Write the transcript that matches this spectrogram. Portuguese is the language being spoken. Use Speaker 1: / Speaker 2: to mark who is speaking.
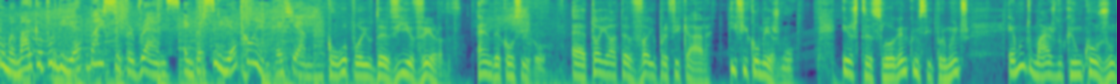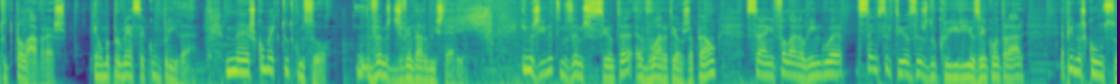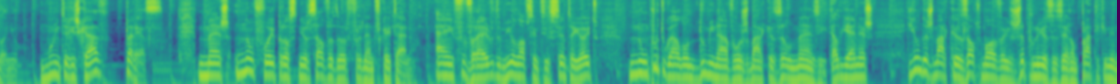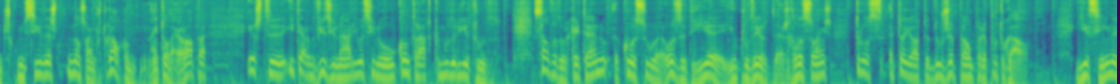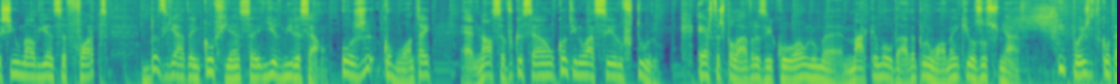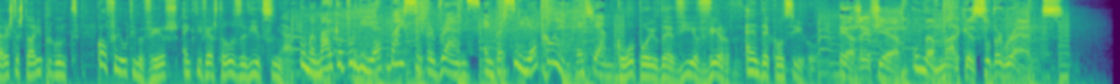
Speaker 1: Uma marca por dia by Super Brands, em parceria com a RFM.
Speaker 2: Com o apoio da Via Verde, anda consigo. A Toyota veio para ficar e ficou mesmo. Este slogan, conhecido por muitos, é muito mais do que um conjunto de palavras. É uma promessa cumprida. Mas como é que tudo começou? Vamos desvendar o mistério. Imagina-te nos anos 60 a voar até ao Japão, sem falar a língua, sem certezas do que irias encontrar, apenas com um sonho. Muito arriscado? Parece. Mas não foi para o Sr. Salvador Fernandes Caetano. Em fevereiro de 1968, num Portugal onde dominavam as marcas alemãs e italianas e onde as marcas automóveis japonesas eram praticamente desconhecidas, não só em Portugal, como em toda a Europa, este eterno visionário assinou o contrato que mudaria tudo. Salvador Caetano, com a sua ousadia e o poder das relações, trouxe a Toyota do Japão para Portugal. E assim nasceu uma aliança forte, baseada em confiança e admiração. Hoje, como ontem, a nossa vocação continua a ser o futuro. Estas palavras ecoam numa marca moldada por um homem que ousou sonhar. E depois de te contar esta história, pergunto-te qual foi a última vez em que tiveste a ousadia de sonhar?
Speaker 1: Uma marca por dia by Super Brands, em parceria com a RFM.
Speaker 2: Com o apoio da Via Verde, anda consigo.
Speaker 3: RFM, uma marca Super Brands.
